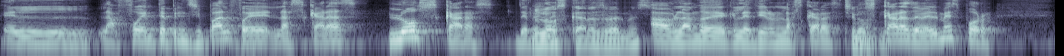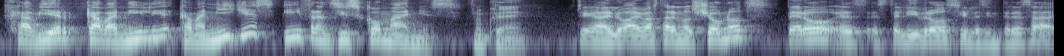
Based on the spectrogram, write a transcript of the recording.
el- la fuente principal fue las caras, los caras de Belmes. Los caras de Belmes. Hablando de que le dieron las caras. Sí, los man. caras de Belmes por Javier Cabanille- Cabanilles y Francisco Mañez. Ok. Sí, ahí, va a estar en los show notes, pero es, este libro, si les interesa,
